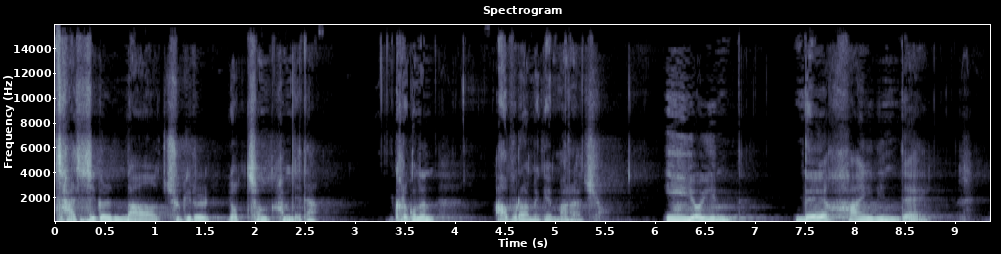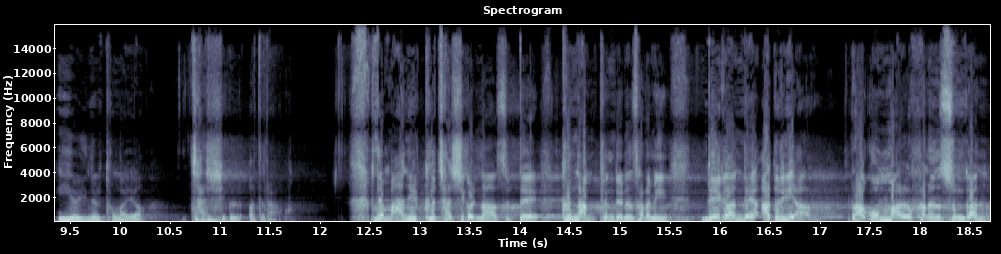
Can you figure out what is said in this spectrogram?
자식을 낳아 주기를 요청합니다. 그러고는 아브라함에게 말하죠. 이 여인 내 하인인데 이 여인을 통하여 자식을 얻으라고. 근데 만일 그 자식을 낳았을 때 그 남편 되는 사람이 내가 내 아들이야 라고 말하는 순간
